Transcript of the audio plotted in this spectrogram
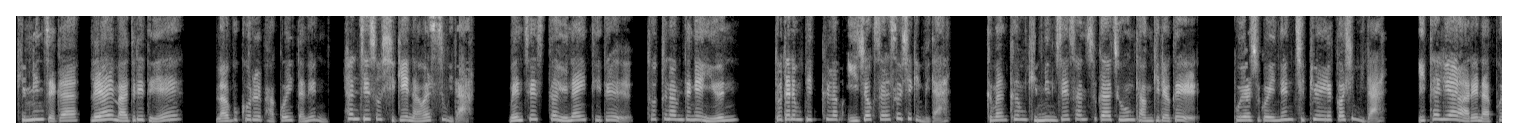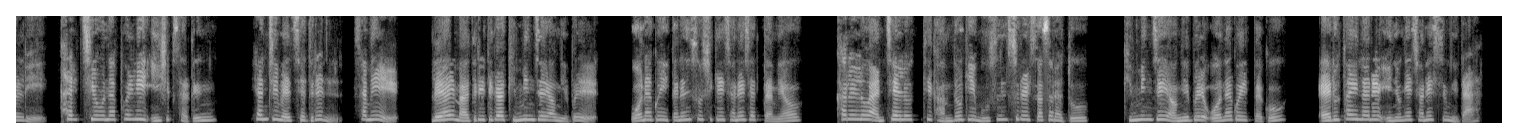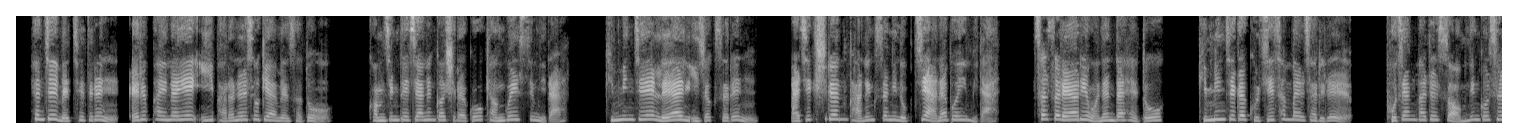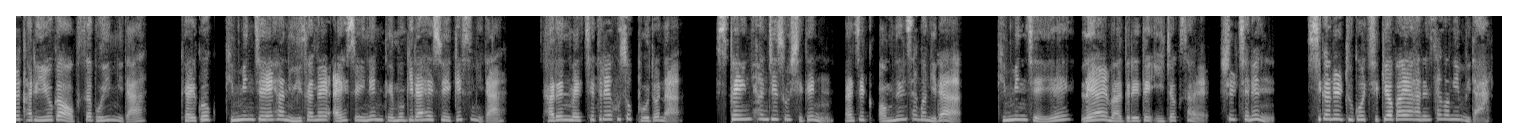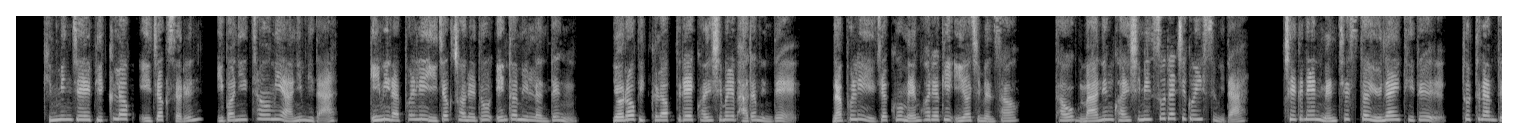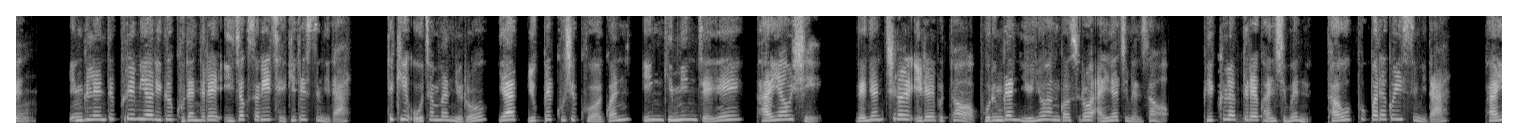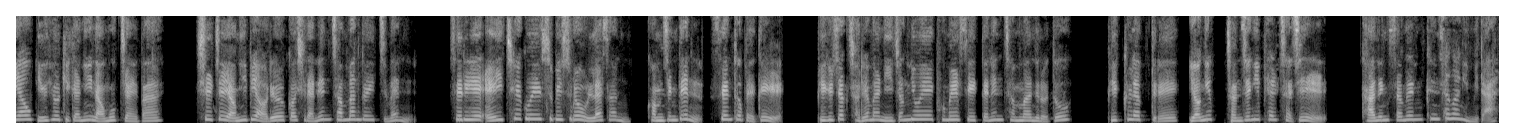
김민재가 레알 마드리드에 러브콜을 받고 있다는 현지 소식이 나왔습니다. 맨체스터 유나이티드, 토트넘 등에 이은 또 다른 빅클럽 이적설 소식입니다. 그만큼 김민재 선수가 좋은 경기력을 보여주고 있는 지표일 것입니다. 이탈리아 아래 나폴리, 칼치오 나폴리 24 등 현지 매체들은 3일 레알 마드리드가 김민재 영입을 원하고 있다는 소식이 전해졌다며 카를로 안첼로티 감독이 무슨 수를 써서라도 김민재 영입을 원하고 있다고 에르파이나를 인용해 전했습니다. 현재 매체들은 에르파이나의 이 발언을 소개하면서도 검증되지 않은 것이라고 경고했습니다. 김민재의 레알 이적설은 아직 실현 가능성이 높지 않아 보입니다. 설사 레알이 원한다 해도 김민재가 굳이 선발 자리를 보장받을 수 없는 곳을 갈 이유가 없어 보입니다. 결국 김민재의 현 위상을 알 수 있는 대목이라 할 수 있겠습니다. 다른 매체들의 후속 보도나 스페인 현지 소식은 아직 없는 상황이라 김민재의 레알 마드리드 이적설 실체는 시간을 두고 지켜봐야 하는 상황입니다. 김민재의 빅클럽 이적설은 이번이 처음이 아닙니다. 이미 나폴리 이적 전에도 인터밀란 등 여러 빅클럽들의 관심을 받았는데 나폴리 이적 후 맹활약이 이어지면서 더욱 많은 관심이 쏟아지고 있습니다. 최근엔 맨체스터 유나이티드, 토트넘 등 잉글랜드 프리미어리그 구단들의 이적설이 제기됐습니다. 특히 5천만 유로, 약 699억 원 인 김민재의 바이아웃이 내년 7월 1일부터 보름간 유효한 것으로 알려지면서 빅클럽들의 관심은 더욱 폭발하고 있습니다. 바이아웃 유효 기간이 너무 짧아 실제 영입이 어려울 것이라는 전망도 있지만 세리에 A 최고의 수비수로 올라선 검증된 센터백을 비교적 저렴한 이적료에 품을 수 있다는 점만으로도 빅클럽들의 영입 전쟁이 펼쳐질 가능성은 큰 상황입니다.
